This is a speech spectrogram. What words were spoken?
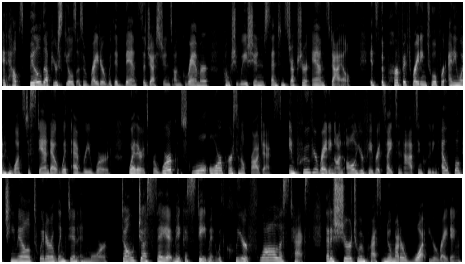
it helps build up your skills as a writer with advanced suggestions on grammar, punctuation, sentence structure, and style. It's the perfect writing tool for anyone who wants to stand out with every word, whether it's for work, school, or personal projects. Improve your writing on all your favorite sites and apps, including Outlook, Gmail, Twitter, LinkedIn, and more. Don't just say it. Make a statement with clear, flawless text that is sure to impress no matter what you're writing.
